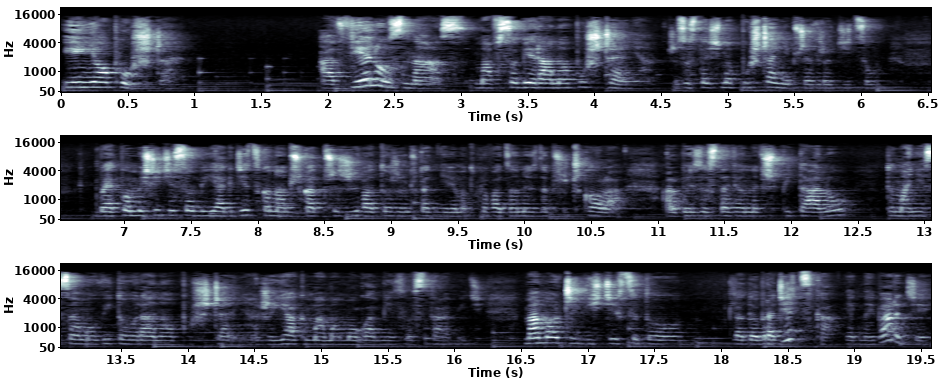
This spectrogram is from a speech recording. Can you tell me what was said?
Jej nie opuszczę. A wielu z nas ma w sobie rany opuszczenia, że zostaliśmy opuszczeni przez rodziców. Bo jak pomyślicie sobie, jak dziecko na przykład przeżywa to, że na przykład, nie wiem, odprowadzone jest do przedszkola albo jest zostawione w szpitalu, to ma niesamowitą ranę opuszczenia, że jak mama mogła mnie zostawić. Mama oczywiście chce to dla dobra dziecka, jak najbardziej.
